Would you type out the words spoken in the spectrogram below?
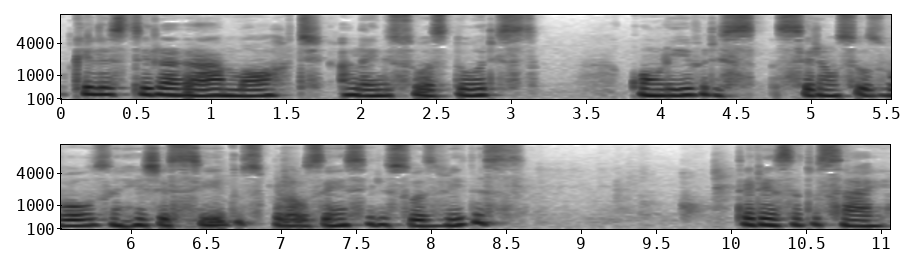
O que lhes tirará a morte além de suas dores? Quão livres serão seus voos enrijecidos pela ausência de suas vidas? Teresa do Sai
